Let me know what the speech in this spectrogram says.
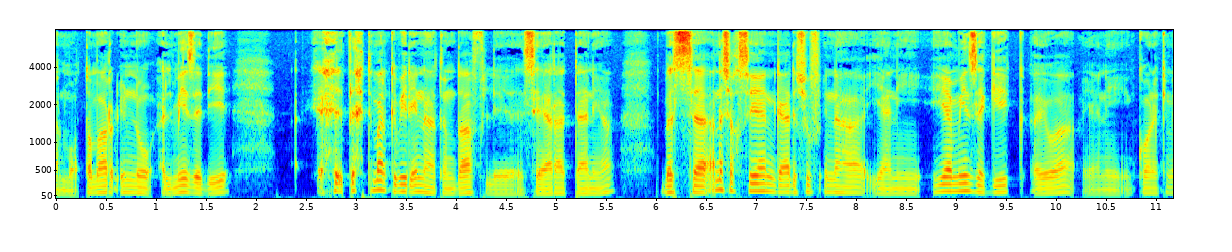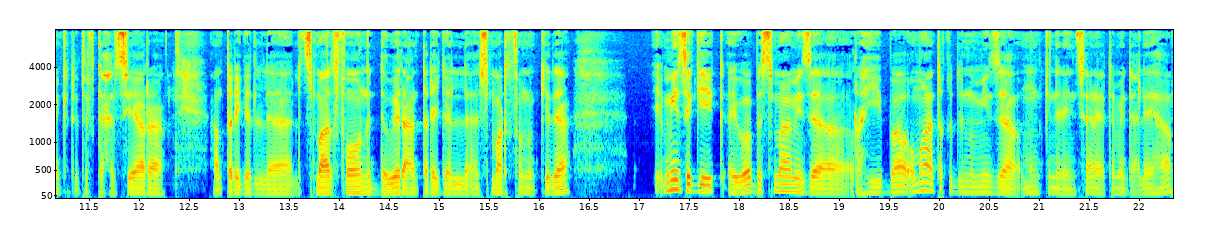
المؤتمر إنه الميزة دي في احتمال كبير إنها تنضاف لسيارات تانية. بس أنا شخصيا قاعد أشوف إنها يعني هي ميزة geek أيوه يعني كونك إنك تفتح السيارة عن طريق ال smartphone وتدورها عن طريق ال smartphone وكده. ميزة geek أيوة بس ما ميزة رهيبة وما أعتقد إنه ميزة ممكن الإنسان يعتمد عليها.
